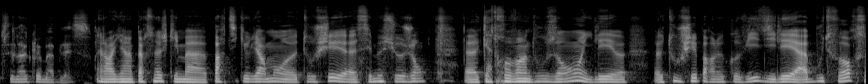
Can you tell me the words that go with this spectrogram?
c'est là que le bas blesse. Alors, il y a un personnage qui m'a particulièrement euh, touché, euh, c'est Monsieur Jean, euh, 92 ans. Il est euh, euh, touché par le Covid, il est à bout de force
